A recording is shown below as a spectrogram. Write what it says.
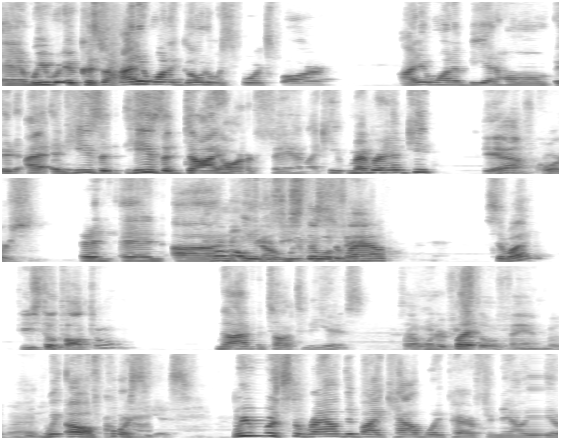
and we were because I didn't want to go to a sports bar. I didn't want to be at home, and, I, and he's a he's a diehard fan. Like he remember him, Keith, Yeah, of course. and and uh, I don't know, You is he we still a fan? So what? Do you still talk to him? No, I haven't talked to him in years. So I wonder if he's still a fan. But. We, oh, of course he is. We were surrounded by cowboy paraphernalia,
